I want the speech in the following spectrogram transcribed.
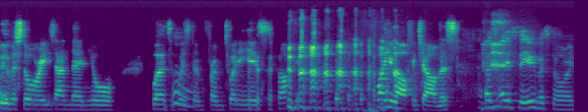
Uber stories and then your words of wisdom from 20 years. Why are you laughing, Chalmers? It's, the Uber story.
